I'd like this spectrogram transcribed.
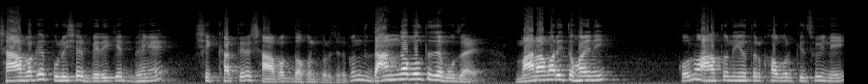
শাহবাগে পুলিশের ব্যারিকেড ভেঙে শিক্ষার্থীরা শাহবাগ দখল করেছিল। কিন্তু দাঙ্গা বলতে যা বোঝায়, মারামারি তো হয়নি। কোনো আহত নিহতের খবর কিছুই নেই।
